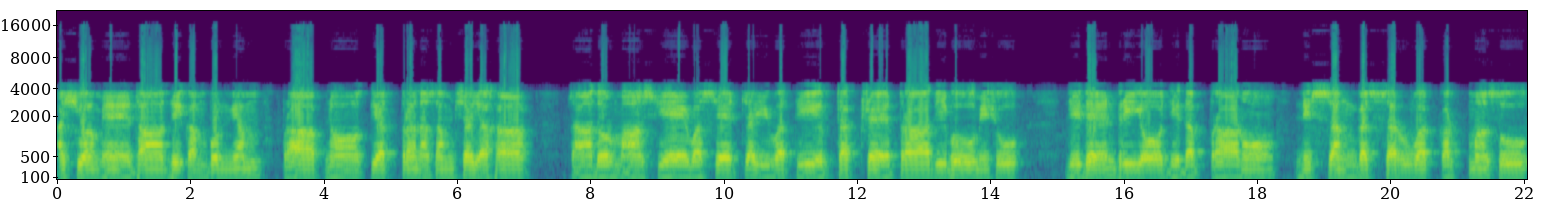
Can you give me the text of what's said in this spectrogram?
अश्वमेधाधिकं पुण्यं प्राप्नोत्यत्र न संशयः। चादुर्मास्ये वस्येच्चैव तीर्थक्षेत्रादिभूमिषु। जिदेन्द्रियो जिदप्राणो निःसङ्गः सर्वकर्मसु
